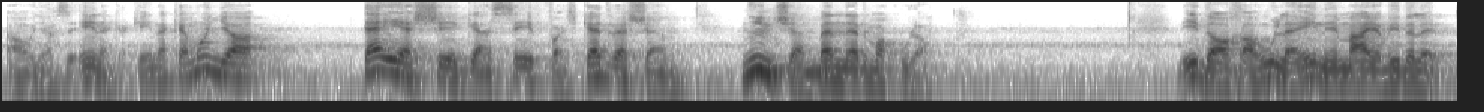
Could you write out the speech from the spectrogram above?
ahogy az énekek éneke mondja, teljességgel szép vagy kedvesem, nincsen benned makula. Ida a hulle én mája videle. Oké,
